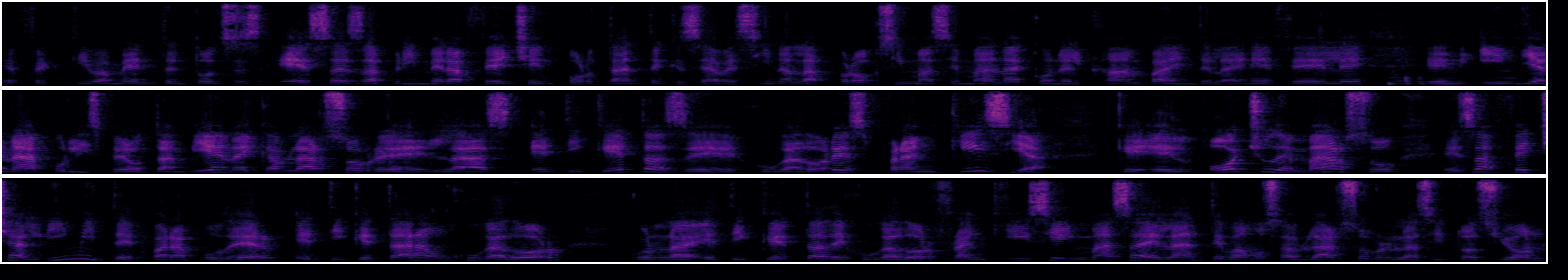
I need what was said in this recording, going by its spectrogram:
Efectivamente, entonces esa es la primera fecha importante que se avecina la próxima semana con el Combine de la NFL en Indianápolis, pero también hay que hablar sobre las etiquetas de jugadores franquicia que el 8 de marzo es la fecha límite para poder etiquetar a un jugador con la etiqueta de jugador franquicia y más adelante vamos a hablar sobre la situación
